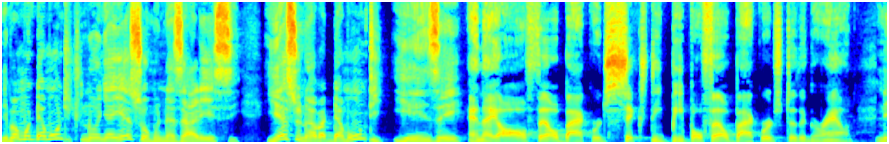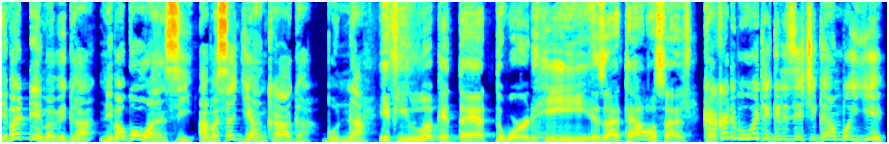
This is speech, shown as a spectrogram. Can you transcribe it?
ne bamuddamu nti tunoonya yesu omunnazaaleesi yesu n'abaddamu nti ye nze And they all fell backwards. 60 people fell backwards to the ground. Ne badda emabega ne bagwa wansi abasajja nkaaga bonna If you look at that, the word he is italicized. kaakati bwe weetegereza ekigambo ye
